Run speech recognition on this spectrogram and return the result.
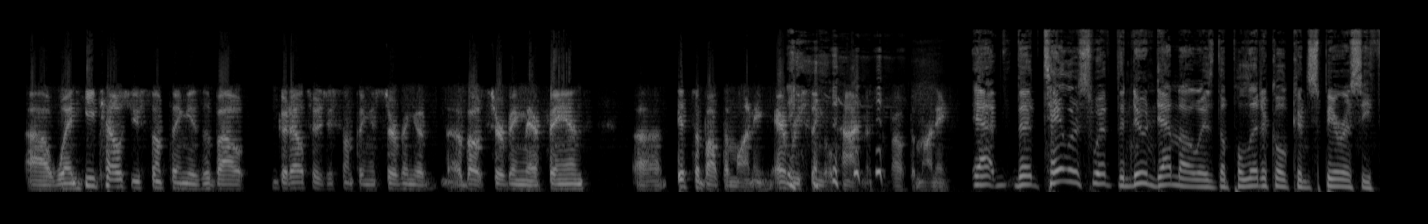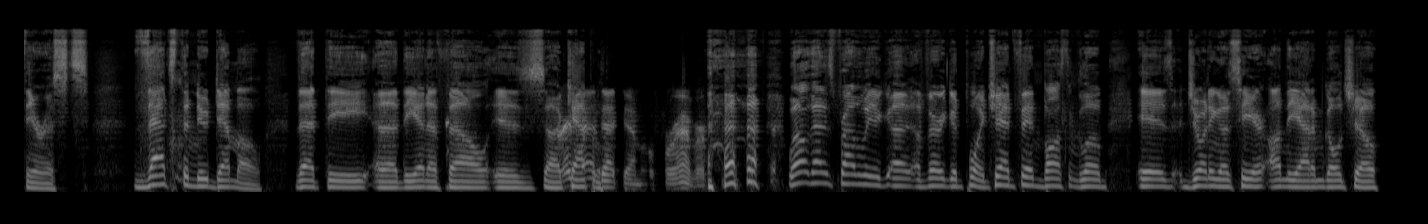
uh, when he tells you something is about Goodell tells you something is serving a, about serving their fans. Uh, it's about the money every single time. it's about the money. Yeah, the Taylor Swift, the new demo is the political conspiracy theorists. That's the new demo that the uh, the NFL is uh, I've had capital. that demo forever. well, that is probably a, a very good point. Chad Finn, Boston Globe, is joining us here on the Adam Gold Show.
